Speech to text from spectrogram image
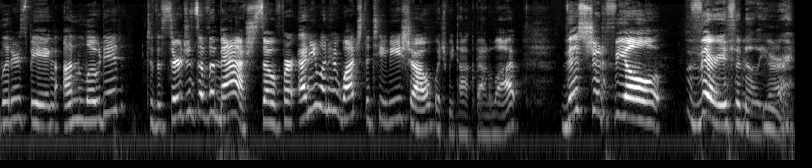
litters being unloaded to the surgeons of the MASH. So, for anyone who watched the TV show, which we talk about a lot, this should feel very familiar.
